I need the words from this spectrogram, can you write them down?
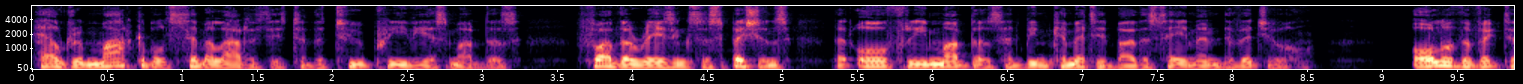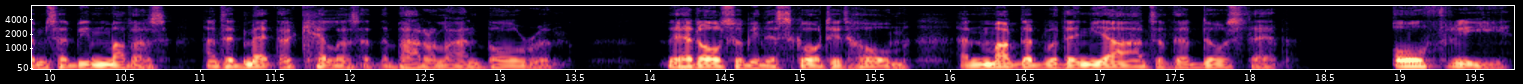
held remarkable similarities to the two previous murders, further raising suspicions that all three murders had been committed by the same individual. All of the victims had been mothers and had met their killers at the Barrowland ballroom. They had also been escorted home and murdered within yards of their doorstep. All three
